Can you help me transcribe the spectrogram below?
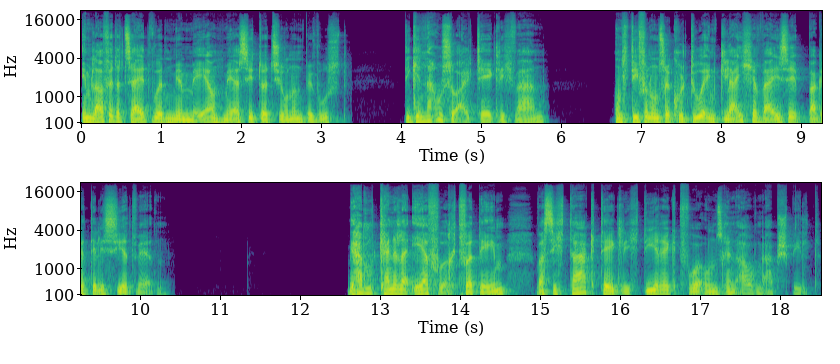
Im Laufe der Zeit wurden mir mehr und mehr Situationen bewusst, die genauso alltäglich waren und die von unserer Kultur in gleicher Weise bagatellisiert werden. Wir haben keinerlei Ehrfurcht vor dem, was sich tagtäglich direkt vor unseren Augen abspielt.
